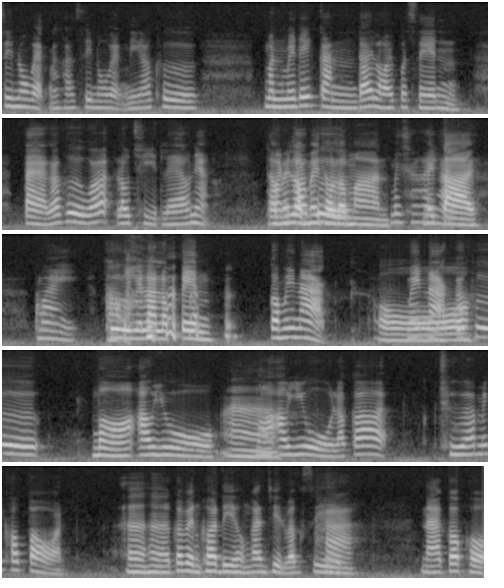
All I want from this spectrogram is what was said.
ซีโนแวคนะคะซีโนแวคนี้ก็คือ มันไม่ได้กันได้ร้อยเปอร์เซ็นแต่ก็คือว่าเราฉีดแล้วเนี่ยทำให้เราไม่ก็ทคือรมานไม่ใช่ไม่ค่ะตาย ไม่คือเวลาเราเป็นก็ไม่หนักอ๋อไม่หนักก็คือ หมอเอาอยู่อ่าหมอเอาอยู่แล้วก็เชื้อไม่เข้าปอดเออฮะก็เป็นข้อดีของการฉีดวัคซีนค่ะนะก็ขอ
